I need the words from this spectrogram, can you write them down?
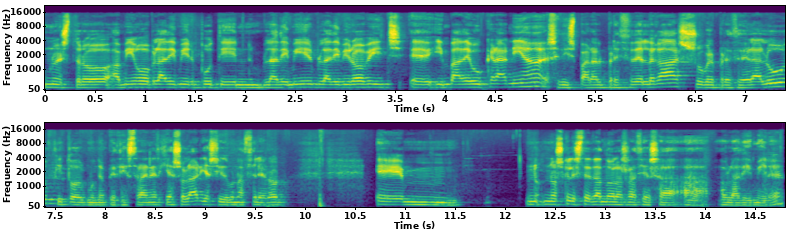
nuestro amigo Vladimir Putin, Vladimir Vladimirovich, eh, invade Ucrania, se dispara el precio del gas, sube el precio de la luz y todo el mundo empieza a instalar energía solar y ha sido un acelerón. Em, no, es que le esté dando las gracias a, Vladimir, ¿eh?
